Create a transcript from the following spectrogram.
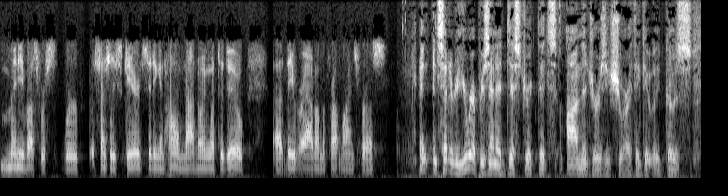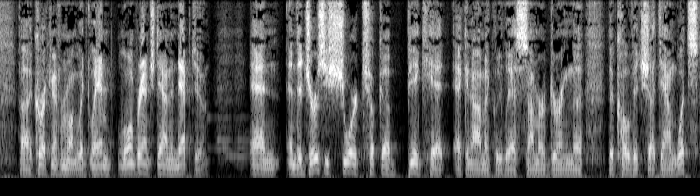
many of us were were essentially scared, sitting at home, not knowing what to do. Uh, they were out on the front lines for us. And, and, Senator, you represent a district that's on the Jersey Shore. I think it, it goes. Uh, correct me if I'm wrong. Like Long Branch down to Neptune and and the Jersey Shore took a big hit economically last summer during the, the COVID shutdown. What's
